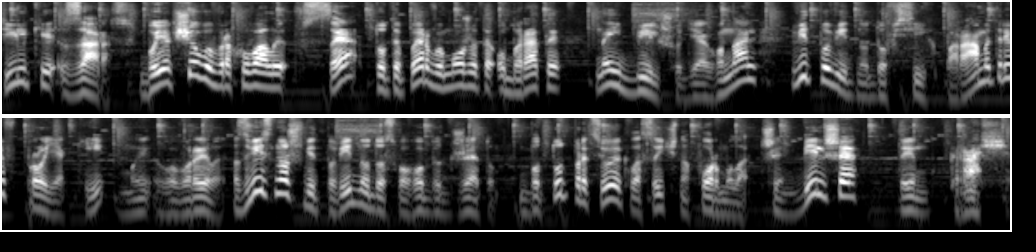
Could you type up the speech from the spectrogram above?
тільки зараз. Бо якщо ви врахували все, то тепер ви можете обирати найбільшу діагональ відповідно до всіх параметрів, про які ми говорили. Звісно ж, відповідно до свого бюджету, бо тут працює класична формула: чим більше, тим краще.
